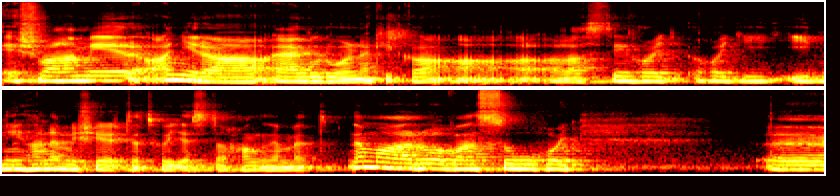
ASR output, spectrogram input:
és valamiért annyira elgurul nekik a, a, a laszti, hogy, hogy így, így néha nem is érted, hogy ezt a hangnemet. Nem arról van szó, hogy ö,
